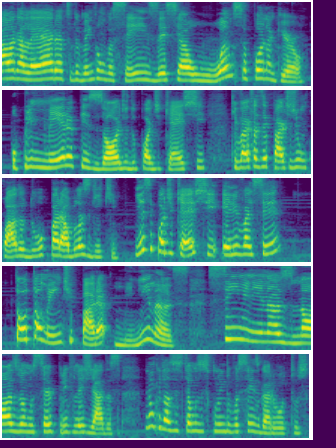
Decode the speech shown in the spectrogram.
Fala galera, tudo bem com vocês? Esse é o Once Upon a Girl, o primeiro episódio do podcast que vai fazer parte de um quadro do Parábolas Geek. E esse podcast, ele vai ser totalmente para meninas. Sim, meninas, nós vamos ser privilegiadas. Não que nós estamos excluindo vocês, garotos,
